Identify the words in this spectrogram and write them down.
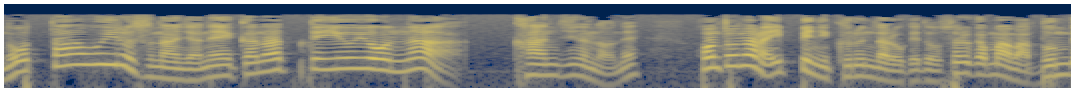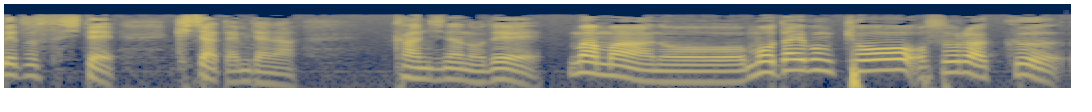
ノタウイルスなんじゃねえかなっていうような感じなのね。本当ならいっぺんに来るんだろうけど、それがまあまあ分別して来ちゃったみたいな感じなので、まあまあ、あの、もうだいぶ今日おそらく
